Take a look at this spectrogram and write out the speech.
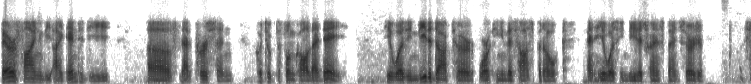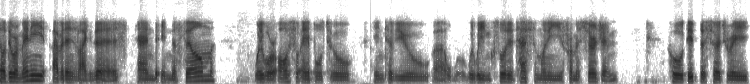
verifying the identity of that person who took the phone call that day. He was indeed a doctor working in this hospital, and he was indeed a transplant surgeon. So there were many evidence like this, and in the film, we were also able to interview, uh, we, we included testimony from a surgeon who did the surgery,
